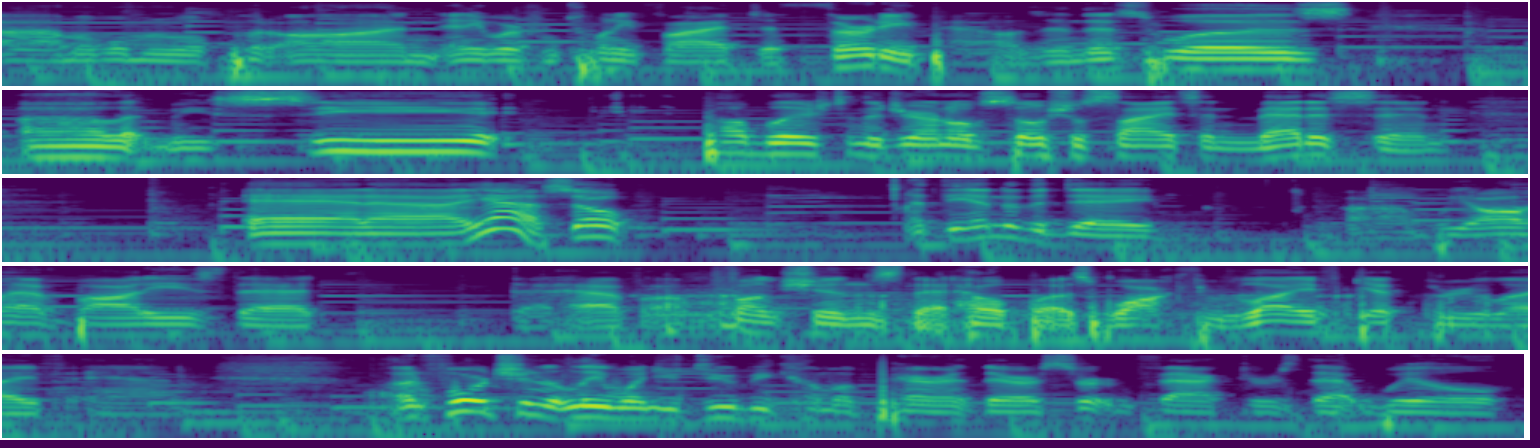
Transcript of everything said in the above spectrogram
um, a woman will put on anywhere from 25 to 30 pounds. And this was, uh, let me see, published in the Journal of Social Science and Medicine. And uh, yeah, so at the end of the day, uh, we all have bodies that that have um, functions that help us walk through life, get through life, and unfortunately, when you do become a parent, there are certain factors that will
